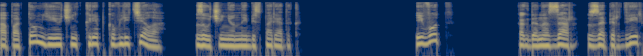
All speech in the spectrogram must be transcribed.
а потом ей очень крепко влетело за учиненный беспорядок. И вот когда Назар запер дверь,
